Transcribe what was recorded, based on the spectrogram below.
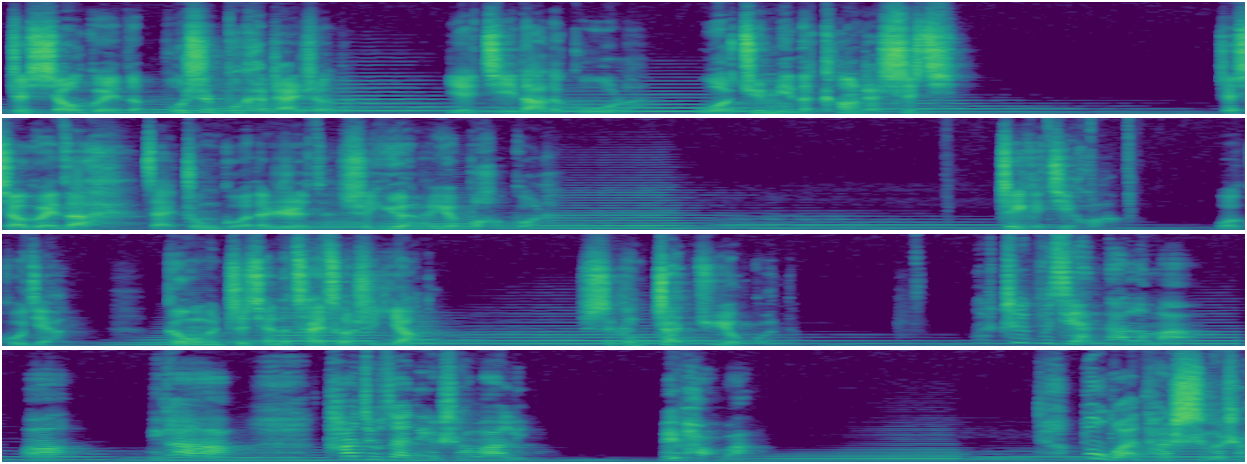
这小鬼子不是不可战胜的，也极大的鼓舞了我军民的抗战士气。这小鬼子在中国的日子是越来越不好过了。这个计划，我估计啊，跟我们之前的猜测是一样的，是跟战局有关的。那这不简单了吗？啊，你看啊，他就在那个山洼里，没跑吧？不管他是个啥，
